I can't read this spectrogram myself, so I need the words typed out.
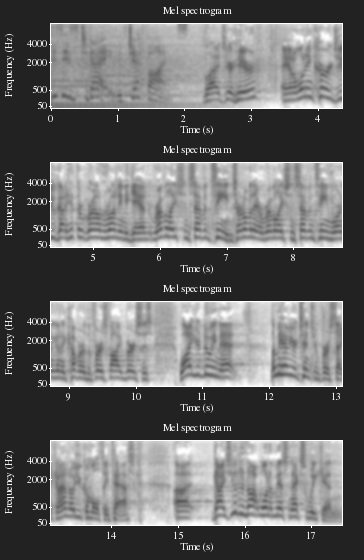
This is Today with Jeff Vines. Glad you're here. And I want to encourage you, got to hit the ground running again. Revelation 17. Turn over there, Revelation 17. We're only going to cover the first five verses. While you're doing that, let me have your attention for a second. I know you can multitask. Uh, guys, you do not want to miss next weekend.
